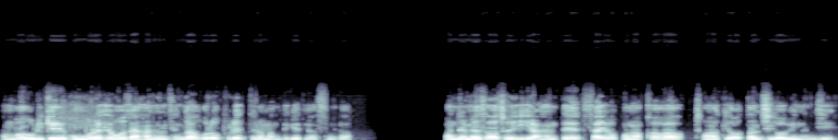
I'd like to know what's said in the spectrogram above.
한번 우리끼리 공부를 해보자 하는 생각으로 프로젝트를 만들게 되었습니다. 만들면서 저희 1학년 때 사이버공학과가 정확히 어떤 직업이 있는지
